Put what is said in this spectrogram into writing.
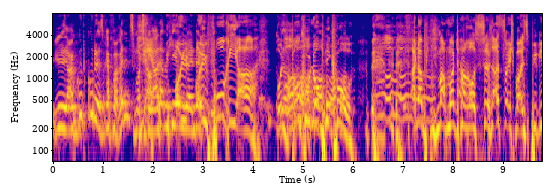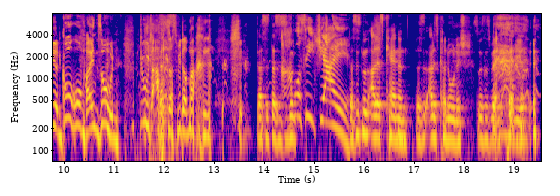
Ja, gut, gutes Referenzmaterial habe ich hier Eu wieder entdeckt. Euphoria und Boku no Pico. Alter, mach mal daraus, lasst euch mal inspirieren. Goro, mein Sohn, du darfst das wieder machen. Das ist, das, ist nun, Aber CGI. das ist nun alles Canon. Das ist alles kanonisch. So ist es wirklich passiert.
